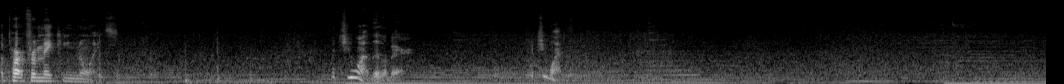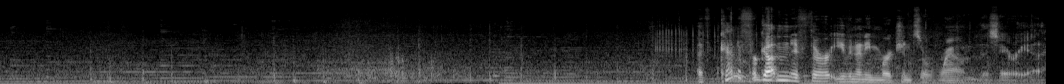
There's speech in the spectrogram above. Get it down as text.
Apart from making noise. What you want, little bear? What you want? I've kind of forgotten if there are even any merchants around this area.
